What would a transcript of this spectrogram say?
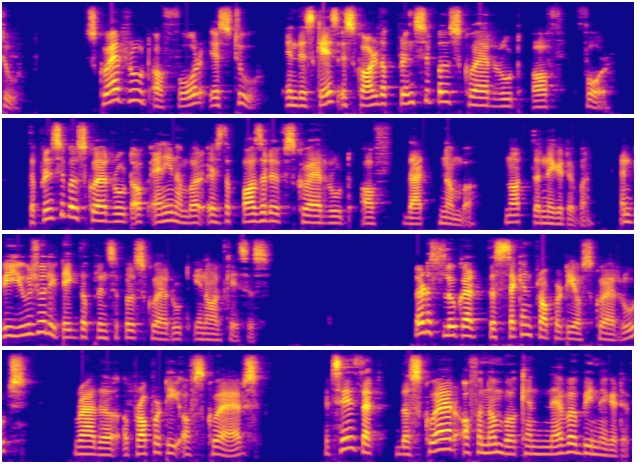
2. Square root of 4 is 2. In this case is called the principal square root of 4. The principal square root of any number is the positive square root of that number, not the negative one. And we usually take the principal square root in all cases. Let us look at the second property of square roots, rather a property of squares. It says that the square of a number can never be negative.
